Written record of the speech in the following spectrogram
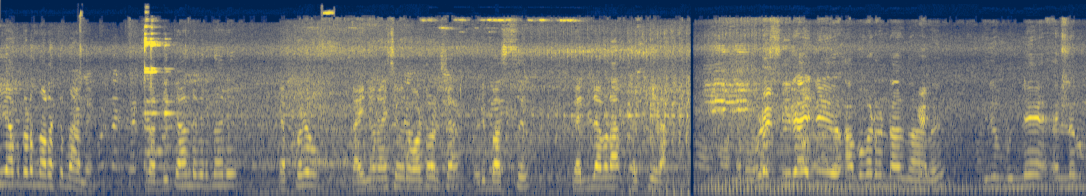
ഈ അപകടം നടക്കുന്നതാണ്. ശ്രദ്ധിക്കാണ്ട് വരുന്നവർ എപ്പോഴും കഴിഞ്ഞ പ്രാവശ്യം ഒരു ഓട്ടോറിക്ഷ ഒരു ബസ് എല്ലാം അവിടെ പറ്റിയതാണ് ഇവിടെ സ്ഥിരമായിട്ട് അപകടം ഉണ്ടാകുന്നതാണ്. ഇത് മുന്നേ എല്ലാവരും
